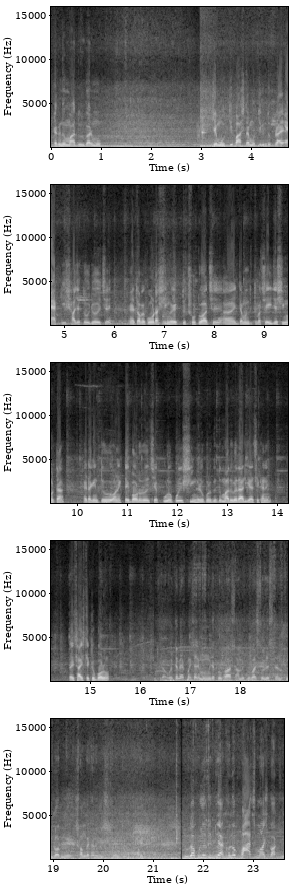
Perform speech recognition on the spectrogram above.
এটা কিন্তু মা দুর্গার মুখ। যে মূর্তি, পাঁচটা মূর্তি কিন্তু প্রায় একই সাজে তৈরি হয়েছে। তবে কোনোটা সিংহ একটু ছোট আছে যেমন দেখতে পাচ্ছি এই যে সিংহটা, এটা কিন্তু অনেকটাই বড় রয়েছে। পুরোপুরি সিংহের উপর কিন্তু মা দাঁড়িয়ে আছে এখানে, তাই সাইজটা একটু বড়। আমি একমাত্র চাই মঙ্গিজা প্রভাস। আমি প্রভাস, চলে এসেছেন নতুন ব্লগ নিয়ে। সঙ্গে থাকবে বেশি কিন্তু এখনও পাঁচ মাস বাকি।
